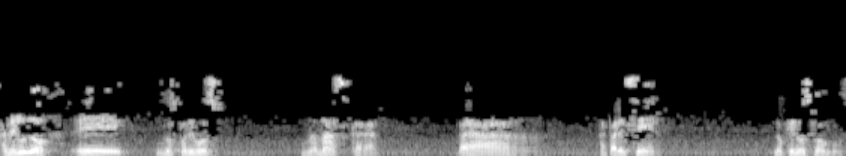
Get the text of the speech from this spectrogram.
A menudo eh, nos ponemos una máscara para aparecer lo que no somos.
